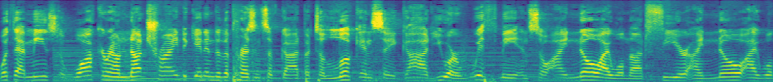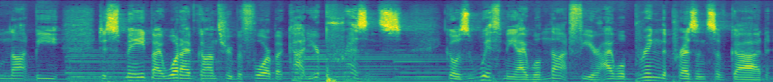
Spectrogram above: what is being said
what that means to walk around not trying to get into the presence of God, but to look and say, God, you are with me, and so I know I will not fear. I know I will not be dismayed by what I've gone through before, but God, your presence goes with me. I will not fear. I will bring the presence of God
